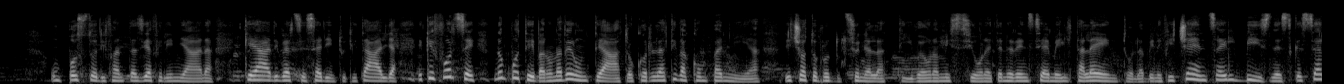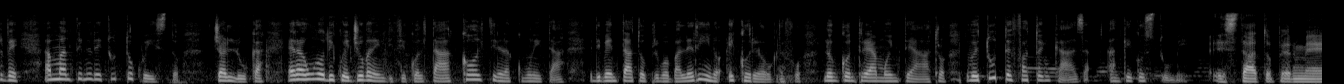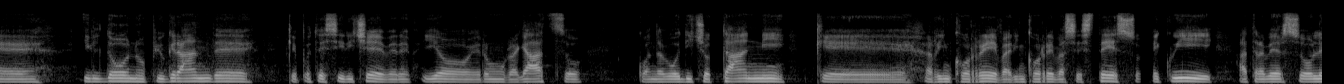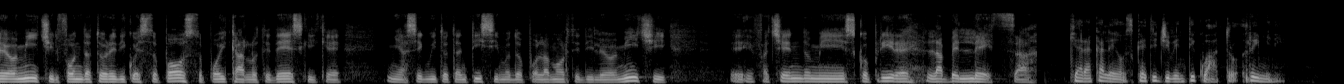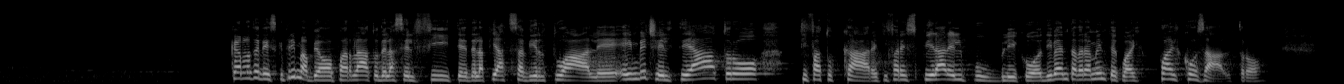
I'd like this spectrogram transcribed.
un posto di fantasia feliniana che ha diverse sedi in tutta Italia e che forse non poteva non avere un teatro con relativa compagnia. 18 produzioni all'attivo, è una missione tenere insieme il talento, la beneficenza e il business che serve a mantenere tutto questo. Gianluca era uno di quei giovani in difficoltà accolti nella comunità, è diventato primo ballerino e coreografo. Lo incontriamo in teatro, dove tutto è fatto in casa, anche i costumi. È stato per me il dono più grande che potessi ricevere. Io ero un ragazzo quando avevo 18 anni che rincorreva, rincorreva se stesso e qui attraverso Leo Amici, il fondatore di questo posto, poi Carlo Tedeschi che mi ha seguito tantissimo dopo la morte di Leo Amici, facendomi scoprire la bellezza. Chiara Caleos, KTG24, Rimini. Carlo Tedeschi, prima abbiamo parlato della selfite, della piazza virtuale e invece il teatro ti fa toccare, ti fa respirare il pubblico, diventa veramente qual qualcos'altro.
